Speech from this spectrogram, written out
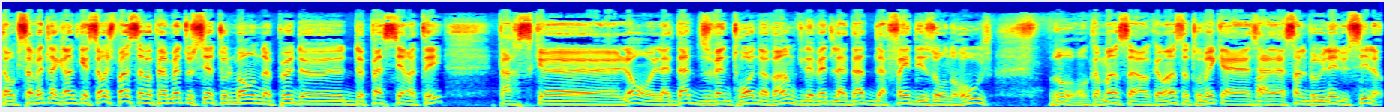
Donc, ça va être la grande question. Je pense que ça va permettre aussi à tout le monde un peu de, de patienter. Parce que là, on- la date du 23 novembre, qui devait être la date de la fin des zones rouges, oh, on commence à, on commence à trouver qu'elle ça- sent le brûler, Lucie, là.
